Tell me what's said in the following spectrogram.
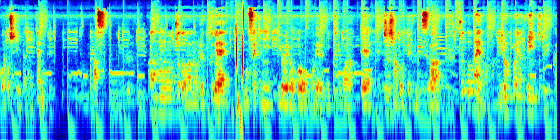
落としていただいてもと思います。あの、ちょっとあの、ルックで、もう先にいろいろこう、モデルに来てもらって、えー写真を撮ってるんですが、ちょっと前の色っぽいの雰囲気というか、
